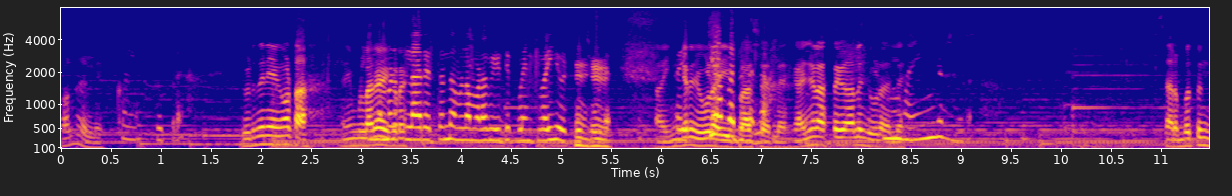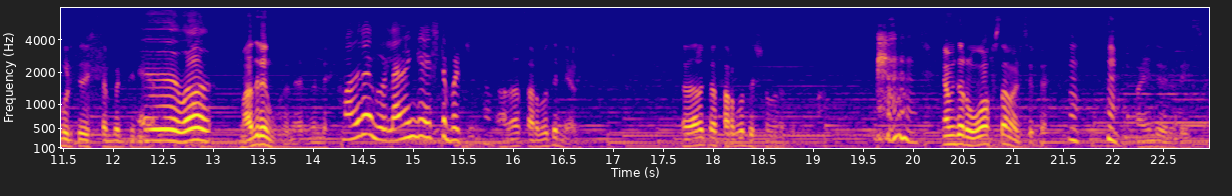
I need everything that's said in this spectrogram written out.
കൊള്ളല്ലേ കൊള്ളാം, സൂപ്പറാ. ഇവിടുന്ന് എങ്ങോട്ടാ? പിള്ളേരെ പിള്ളേരെ നമ്മൾ നമ്മുടെ വീട്ടിൽ പോയി എനിക്ക് വയ്യ ഭയങ്കര ചൂടായി കഴിഞ്ഞ പ്രാവശ്യത്തെ കാലം ചൂടല്ലേ സർബത്തും കുടിച്ചത് ഇഷ്ടപ്പെട്ടില്ല. മധുരം കൂടുതലായിരുന്നല്ലേ? മധുരം കൂടുതൽ എനിക്ക് ഇഷ്ടപ്പെട്ടില്ല അതാ സർബത്തിന്റെ ആണ് അതൊക്കെ സർബത്ത് ഇഷ്ടപ്പെടുന്നത്? ഞാൻ മറ്റേ റൂ ഓഫ് മേടിച്ചില്ലേ. അതിന്റെ ഒരു ടേസ്റ്റ്.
